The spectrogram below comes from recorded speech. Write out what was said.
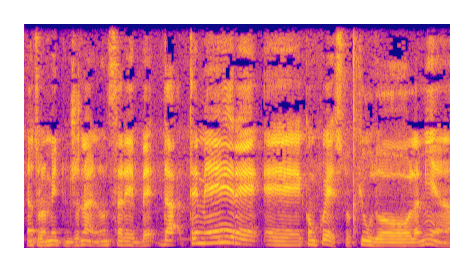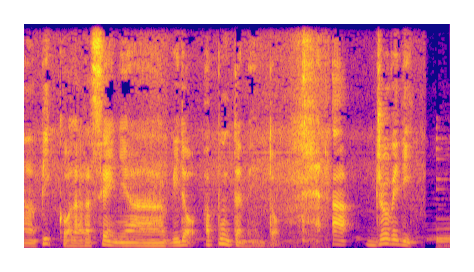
Naturalmente un giornale non sarebbe da temere e con questo chiudo la mia piccola rassegna, vi do appuntamento a giovedì.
